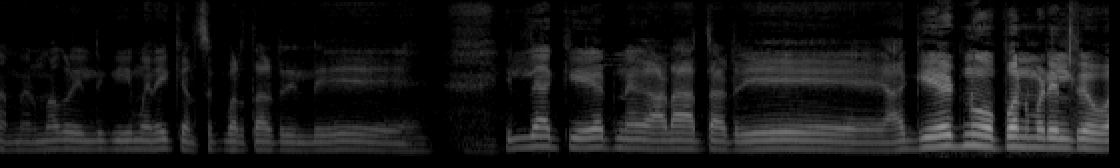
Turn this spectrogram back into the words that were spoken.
ನಮ್ಮ ಹೆಣ್ಮಗಳು ಇಲ್ಲಿಗೆ ಈ ಮನೆಗೆ ಕೆಲ್ಸಕ್ಕೆ ಬರ್ತಾಳ್ರಿ ಇಲ್ಲಿ. ಇಲ್ಲೇ ಗೇಟ್ನಾಗ ಆಡ ಆತಾಡ್ರಿ ಆ ಗೇಟ್ನು ಓಪನ್ ಮಾಡಿಲ್ರಿ ಅವ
